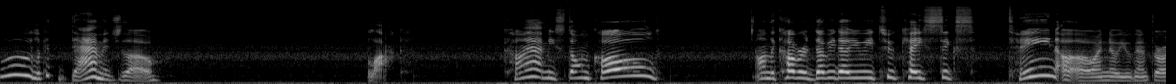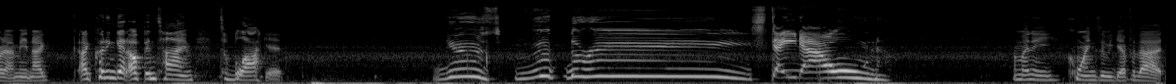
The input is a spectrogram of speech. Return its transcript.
Ooh, look at the damage though. Block. Come at me, Stone Cold! On the cover WWE 2K16. Uh-oh, I know you were going to throw it at me, and I, I couldn't get up in time to block it. Use victory! Stay down! How many coins did we get for that?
